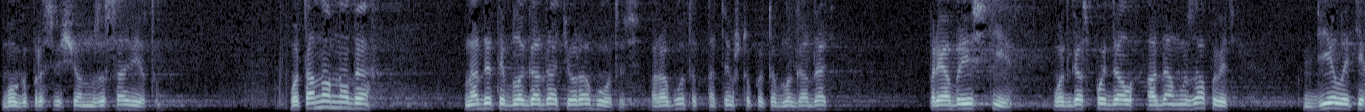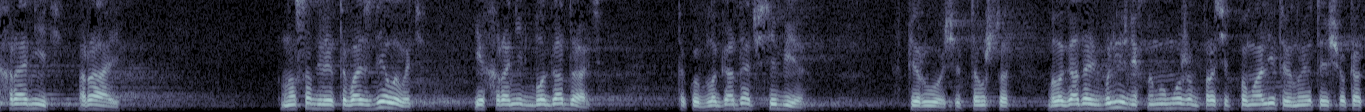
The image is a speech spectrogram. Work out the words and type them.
богопросвященным за советом. Вот а нам надо над этой благодатью работать. Работать над тем, чтобы эту благодать приобрести. Вот Господь дал Адаму заповедь делать и хранить рай. На самом деле это возделывать и хранить благодать. Такой благодать в себе, в первую очередь. Потому что благодать в ближних, но мы можем просить по молитве, но это еще как,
